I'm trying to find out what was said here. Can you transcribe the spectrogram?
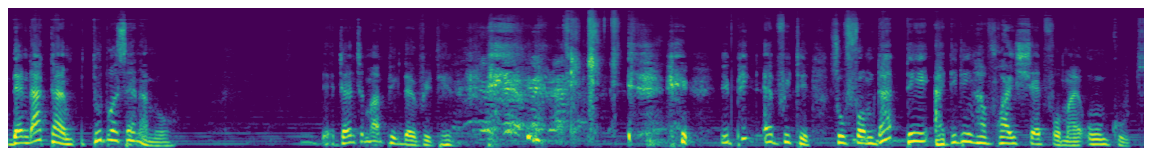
Then that time, it was an amo. The gentleman picked everything. he picked everything. So from that day, I didn't have white shirt for my own good.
